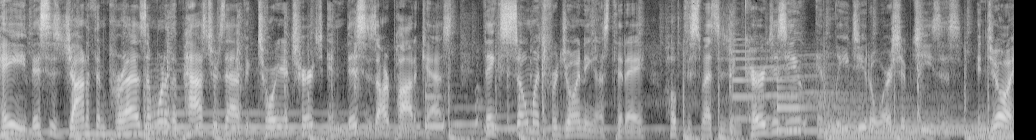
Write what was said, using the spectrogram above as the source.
Hey, this is Jonathan Perez. I'm one of the pastors at Victoria Church, and this is our podcast. Thanks so much for joining us today. Hope this message encourages you and leads you to worship Jesus. Enjoy.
